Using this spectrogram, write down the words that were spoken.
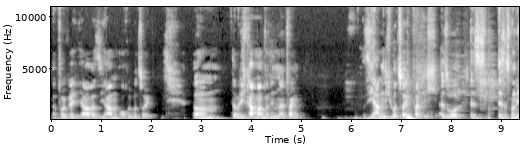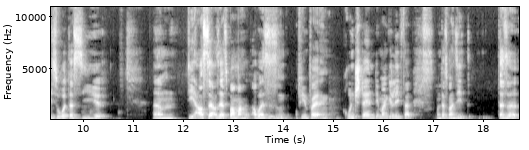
erfolgreichen Jahre. Sie haben auch überzeugt. Ähm, da will ich gerade mal von hinten anfangen. Sie haben nicht überzeugt, fand ich. Also es, es ist noch nicht so, dass sie ähm, die erste ersetzbar machen, aber es ist ein, auf jeden Fall ein Grundstein, den man gelegt hat und dass man sieht, dass sie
